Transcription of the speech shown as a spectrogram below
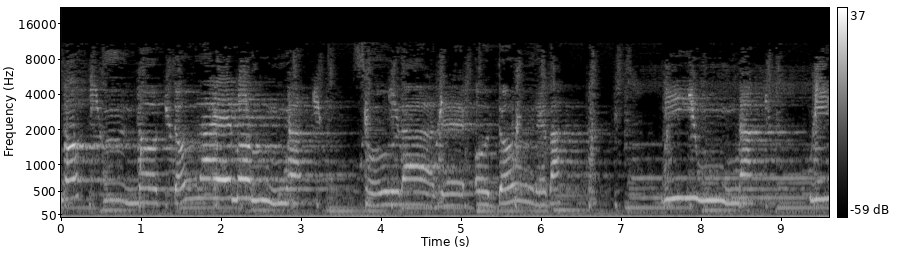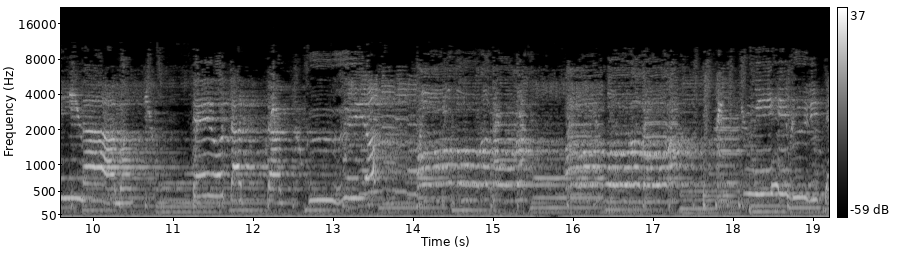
僕のドラえもんが空で踊ればみんなみんなも手を叩くよ。身振り手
